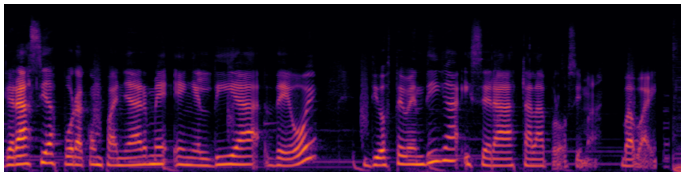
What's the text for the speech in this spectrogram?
Gracias por acompañarme en el día de hoy. Dios te bendiga y será hasta la próxima. Bye bye.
